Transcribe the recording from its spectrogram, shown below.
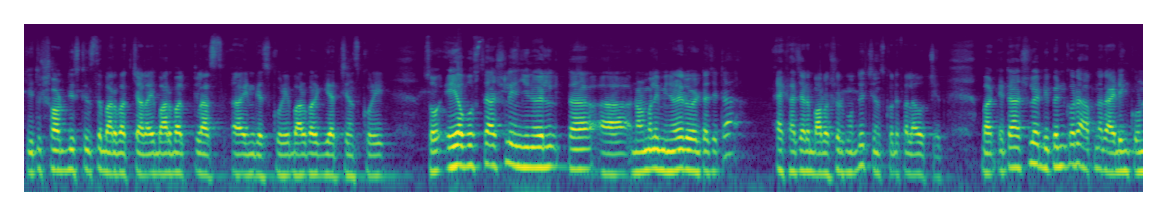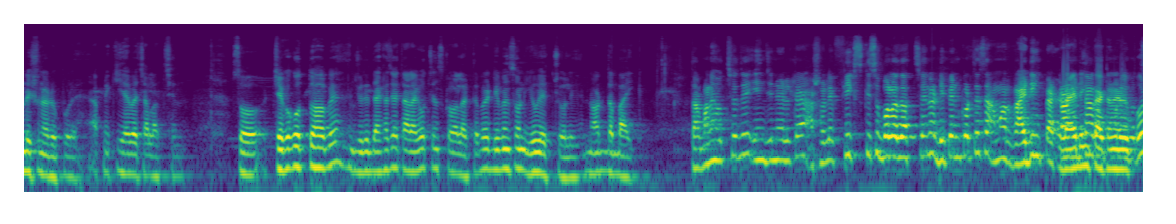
যেহেতু শর্ট ডিস্টেন্সে বারবার চালাই বারবার ক্লাস এনগেজ করি বারবার গিয়ার চেঞ্জ করি সো এই অবস্থায় আসলে ইঞ্জিন অয়েলটা নর্মালি মিনারেল অয়েলটা যেটা এক হাজার বারোশোর মধ্যে চেঞ্জ করে ফেলা উচিত। বাট এটা আসলে ডিপেন্ড করে আপনার রাইডিং কন্ডিশনের উপরে আপনি কীভাবে চালাচ্ছেন। সো চেকও করতে হবে যদি দেখা যায় তার আগেও চেঞ্জ করা লাগতে পারে। Depends on you actually not the bike তার মানে হচ্ছে যে ইঞ্জিন অয়েলটা আসলে ফিক্স কিছু বলা যাচ্ছে না ডিপেন্ড করতেছে আমার রাইডিং প্যাটার্ন রাইডিং প্যাটার্নের উপর।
